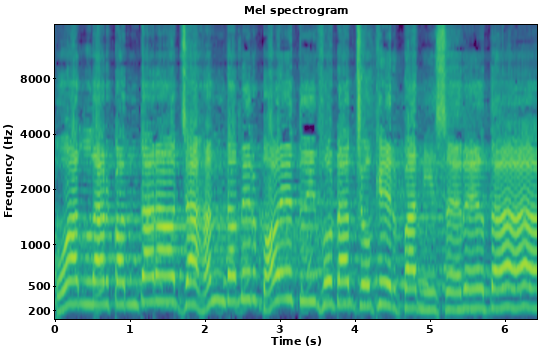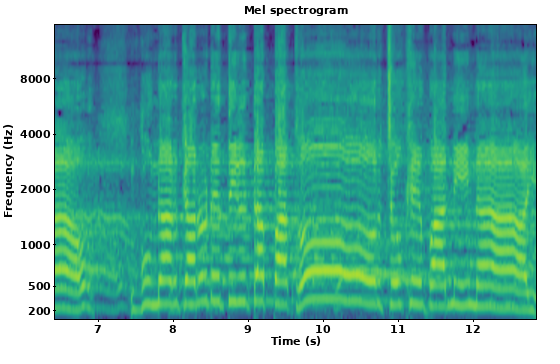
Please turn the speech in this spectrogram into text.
ও আল্লাহর বান্দারা, জাহান্নামের ভয়ে তুই ফোটা চোখের পানি ছেড়ে দাও। গুনার কারণে তিলটা পাথর, চোখে পানি নাই।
